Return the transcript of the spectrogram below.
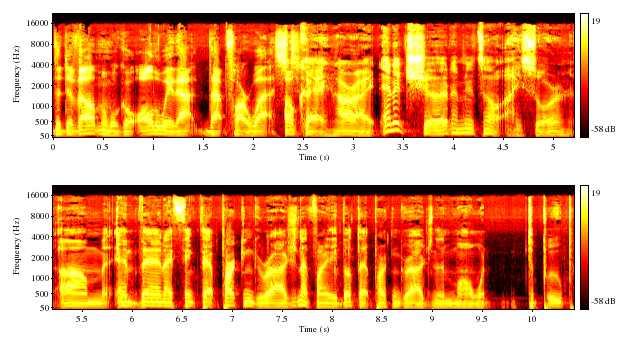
The development will go all the way that that far west. Okay. All right. And it should. I mean, it's all eyesore. Um, and then I think that parking garage. Isn't that funny? They built that parking garage and then the mall went to poop.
